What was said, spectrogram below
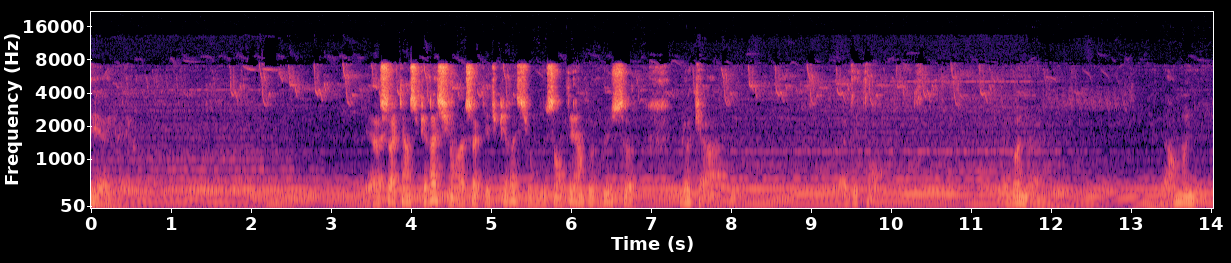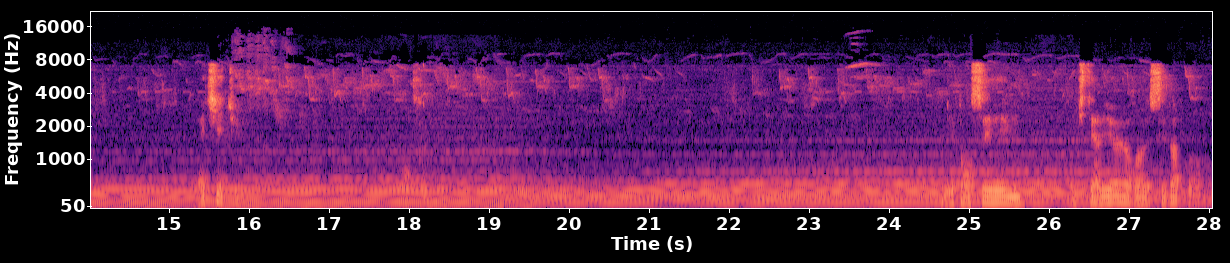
et agréable. Et à chaque inspiration, à chaque expiration, vous sentez un peu plus le calme, la détente, le bonheur l'harmonie, la quiétude entre Les pensées extérieures s'évaporent.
